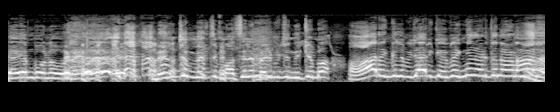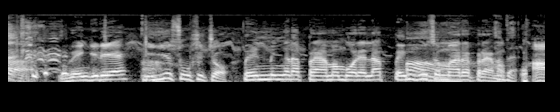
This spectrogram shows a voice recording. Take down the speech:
ജയം പോണ പോലെ. നെഞ്ചും വെച്ച് മസിലും പരിപ്പിച്ച് നിൽക്കുമ്പോ ആരെങ്കിലും വിചാരിക്കും ഇവ എങ്ങനെ എടുത്തനാണ് വെങ്കിടിയെ ഈ സൂക്ഷിച്ചോ. പെണ്ണുങ്ങളുടെ പ്രേമം പോലെയല്ല പെങ്കൂസന്മാരുടെ പ്രേമം. ആ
